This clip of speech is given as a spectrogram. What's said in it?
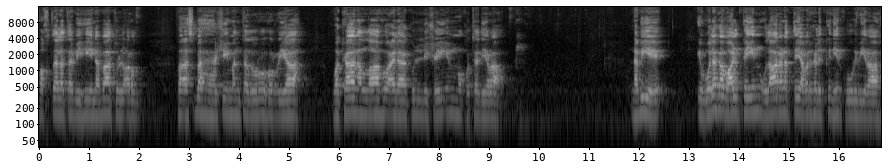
فاختلط به نبات الأرض فأصبح هشيما تذروه الرياح وكان الله على كل شيء مقتدرا நபியே இவ்வுலக வாழ்க்கையின் உதாரணத்தை அவர்களுக்கு நீர் கூறுவீராக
